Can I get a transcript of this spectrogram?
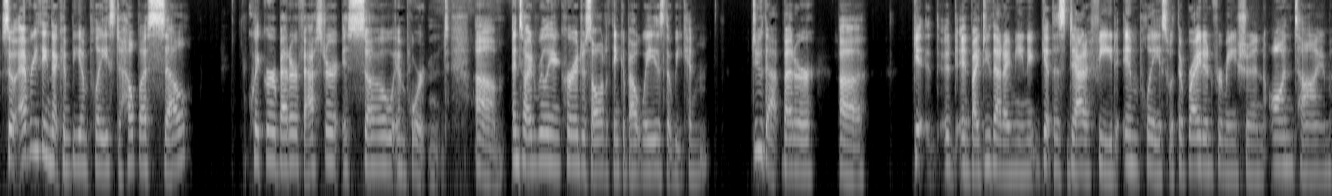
So everything that can be in place to help us sell quicker better faster is so important. Um, and so i'd really encourage us all to think about ways that we can do that better uh, get and by do that I mean get this data feed in place with the right information on time.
